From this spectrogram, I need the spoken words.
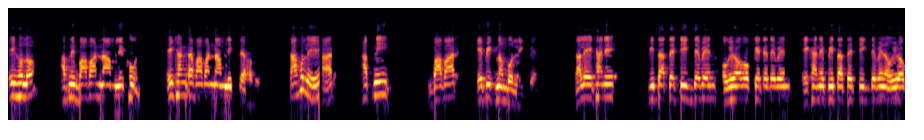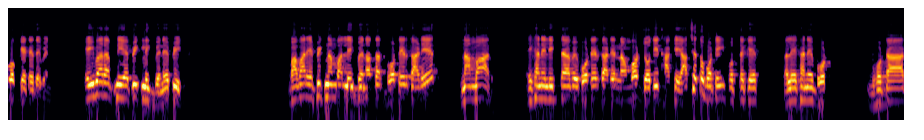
এই হলো, আপনি বাবার নাম লিখুন। এইখানটা বাবার নাম লিখতে হবে। তাহলে আর আপনি বাবার এপিক নম্বর লিখবেন। তাহলে এখানে পিতাতে টিক দেবেন, অভিভাবক কেটে দেবেন, এখানে পিতাতে টিক দেবেন, অভিভাবক কেটে দেবেন। এইবার আপনি এপিক লিখবেন, এপিক। বাবার এপিক নাম্বার লিখবেন, অর্থাৎ ভোটের কার্ডের নাম্বার। এখানে লিখতে হবে ভোটের কার্ডের নম্বর যদি থাকে, আছে তো বটেই প্রত্যেকের। তাহলে এখানে ভোট, ভোটার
